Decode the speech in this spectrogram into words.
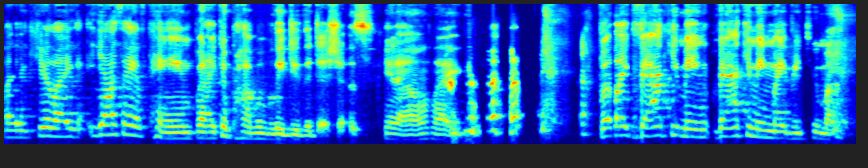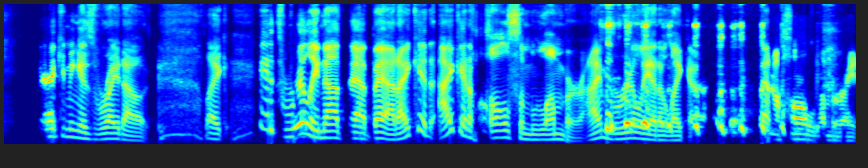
like you're like, yes, I have pain, but I could probably do the dishes, you know, like but like vacuuming vacuuming might be too much. Vacuuming is right out. Like it's really not that bad. I could I could haul some lumber. I'm really at a like a at a haul lumber right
